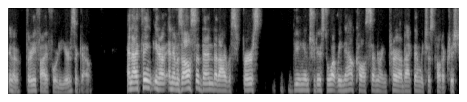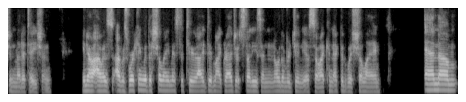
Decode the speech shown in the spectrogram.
you know, 35, 40 years ago. And I think, you know, and it was also then that I was first being introduced to what we now call centering prayer. Back then we just called a Christian meditation. You know, I was I was working with the Shalem Institute. I did my graduate studies in Northern Virginia, so I connected with Shalem. And um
